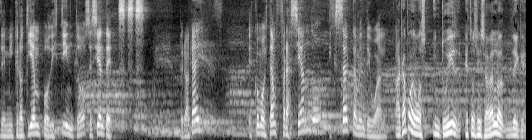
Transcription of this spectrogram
de microtiempo distinto, se siente... Pero acá hay, es como que están fraseando exactamente igual. Acá podemos intuir, esto sin saberlo, de que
